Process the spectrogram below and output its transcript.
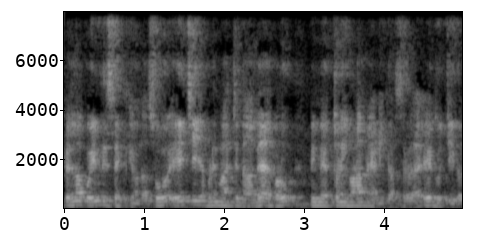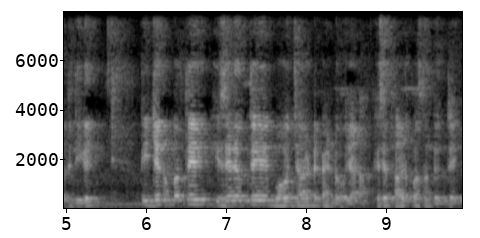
ਪਹਿਲਾਂ ਕੋਈ ਵੀ ਨਹੀਂ ਸਿੱਖ ਕੇ ਆਉਂਦਾ। ਸੋ ਇਹ ਚੀਜ਼ ਆਪਣੇ ਮਨ 'ਚ ਨਾ ਲਿਆ ਕਰੋ ਵੀ ਮੇਰੇ ਤੋਂ ਨਹੀਂ ਹੋਣਾ, ਮੈਂ ਨਹੀਂ ਕਰ ਸਕਦਾ ਇਹ ਦੂਜੀ ਗਲਤੀ ਠੀਕ ਹੈ ਜੀ। ਤੀਜੇ ਨੰਬਰ ਤੇ ਕਿਸੇ ਦੇ ਉੱਤੇ ਬਹੁਤ ਜ਼ਿਆਦਾ ਡਿਪੈਂਡ ਹੋ ਜਾਣਾ, ਕਿਸੇ ਥਰਡ ਪਰਸਨ ਦੇ ਉੱਤੇ।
